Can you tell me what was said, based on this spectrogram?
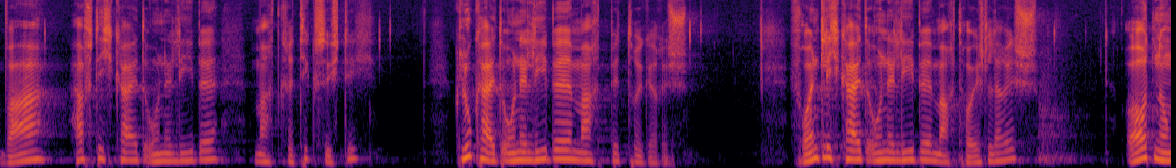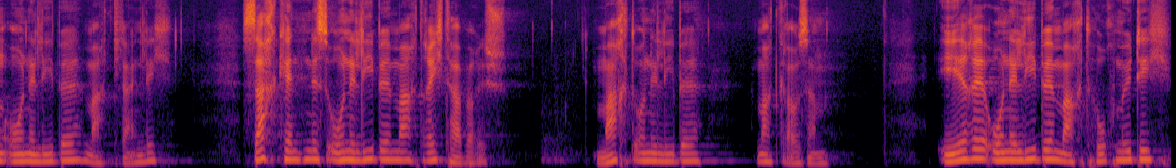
Wahrhaftigkeit ohne Liebe macht kritiksüchtig. Klugheit ohne Liebe macht betrügerisch. Freundlichkeit ohne Liebe macht heuchlerisch. Ordnung ohne Liebe macht kleinlich. Sachkenntnis ohne Liebe macht rechthaberisch. Macht ohne Liebe macht grausam. Ehre ohne Liebe macht hochmütig.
